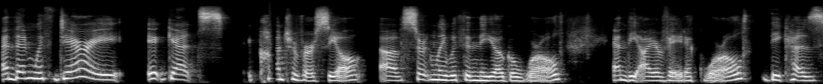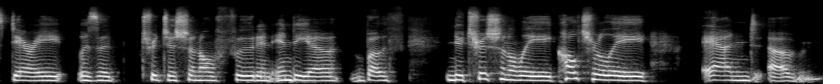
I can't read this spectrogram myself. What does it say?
And then with dairy, it gets controversial, uh, certainly within the yoga world and the Ayurvedic world, because dairy was a traditional food in India, both nutritionally, culturally, and um,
